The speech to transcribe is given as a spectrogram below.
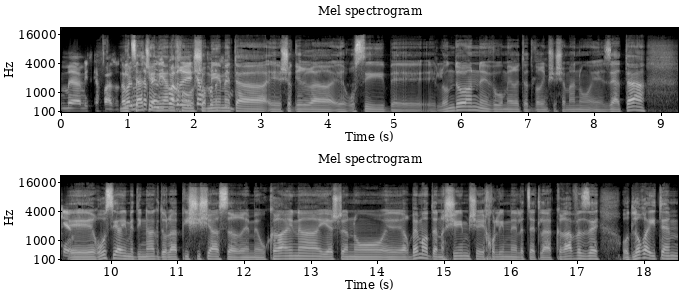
מהמתקפה הזאת. מצד שני אנחנו שומעים את השגריר הרוסי בלונדון, והוא אומר את הדברים ששמענו זה עתה. כן. רוסיה היא מדינה גדולה פי 16 מאוקראינה, יש לנו הרבה מאוד אנשים שיכולים לצאת לקרב הזה. עוד לא ראיתם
